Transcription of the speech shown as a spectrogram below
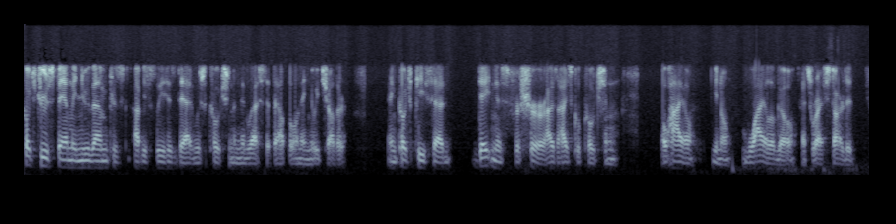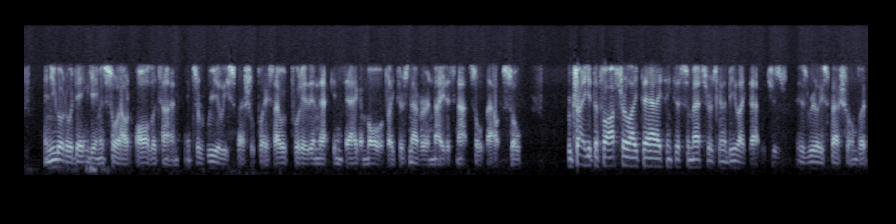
Coach Drew's family knew them because obviously his dad was a coach in the Midwest at Valpo, and they knew each other. And Coach P said, Dayton is for sure. I was a high school coach in Ohio, you know, a while ago. That's where I started. And you go to a Dayton game, it's sold out all the time. It's a really special place. I would put it in that Gonzaga mold. Like there's never a night it's not sold out. So we're trying to get to Foster like that. I think this semester is going to be like that, which is is really special. But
